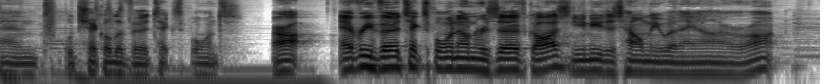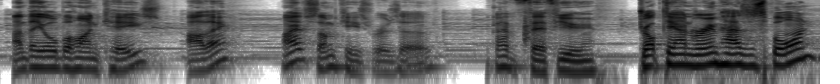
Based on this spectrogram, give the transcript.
And we'll check all the vertex spawns. All right. Every vertex spawn on reserve, guys, you need to tell me where they are, all right? Aren't they all behind keys? Are they? I have some keys for reserve. I have a fair few. Drop down room has a spawn.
